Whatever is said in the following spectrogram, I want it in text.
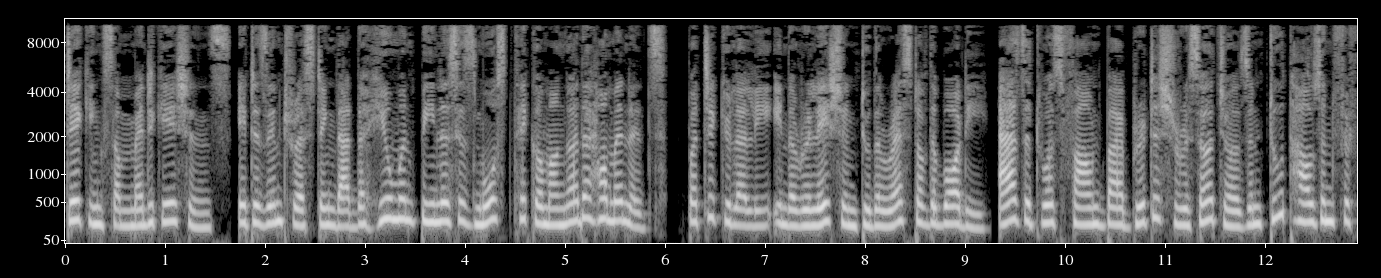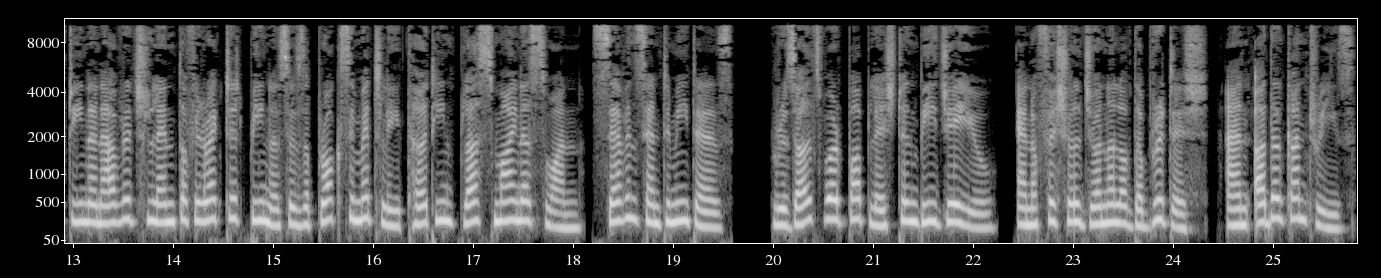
taking some medications. It is interesting that the human penis is most thick among other hominids particularly in the relation to the rest of the body, as it was found by British researchers in 2015 an average length of erected penis is approximately 13 plus minus 1, 7 centimeters. Results were published in BJU, an official journal of the British and other countries.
